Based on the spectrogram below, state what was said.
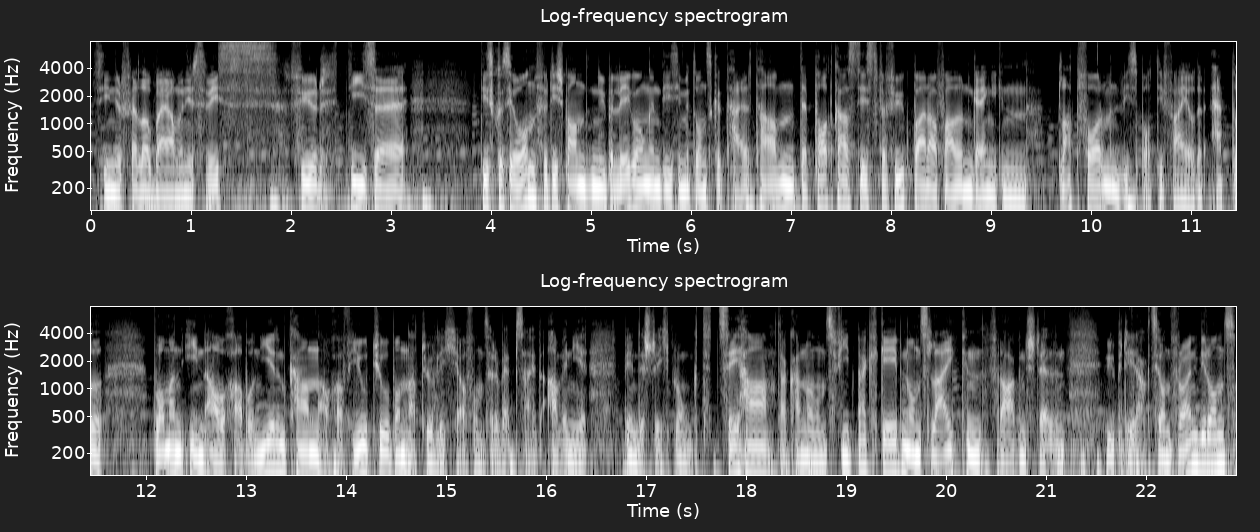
Senior Fellow bei Avenir Suisse, für diese Diskussion, für die spannenden Überlegungen, die Sie mit uns geteilt haben. Der Podcast ist verfügbar auf allen gängigen Plattformen wie Spotify oder Apple, wo man ihn auch abonnieren kann, auch auf YouTube und natürlich auf unserer Website avenir-ch. Da kann man uns Feedback geben, uns liken, Fragen stellen. Über die Reaktion freuen wir uns.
